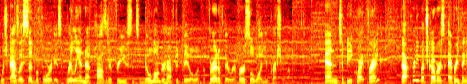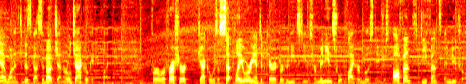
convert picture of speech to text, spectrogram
which as I said before is really a net positive for you since you no longer have to deal with the threat of their reversal while you pressure them. And to be quite frank, that pretty much covers everything I wanted to discuss about general Jack-O gameplay. For a refresher, Jack-O is a set play oriented character who needs to use her minions to apply her most dangerous offense, defense, and neutral,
